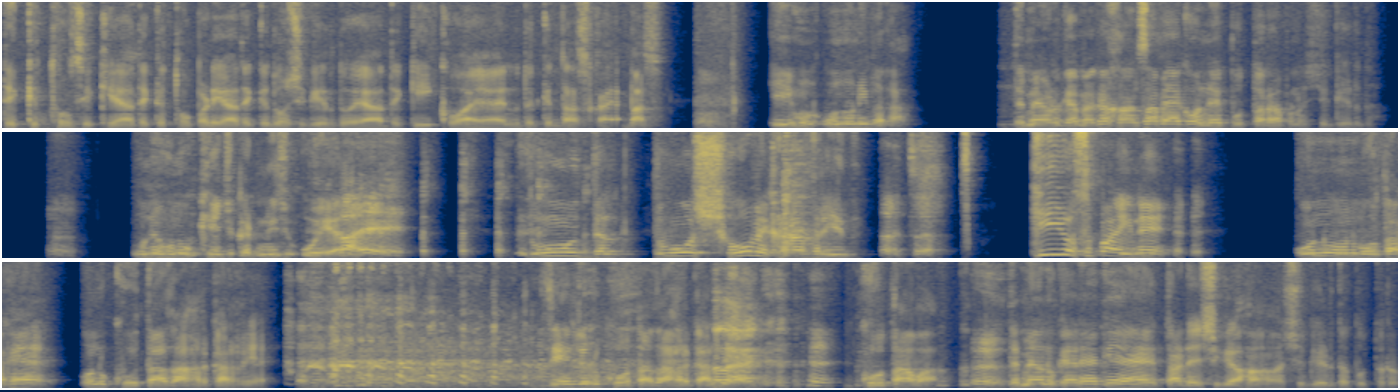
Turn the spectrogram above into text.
ਤੇ ਕਿੱਥੋਂ ਸਿੱਖਿਆ ਤੇ ਕਿੱਥੋਂ ਪੜਿਆ ਤੇ ਕਿਦੋਂ ਸ਼ਾਗਿਰਦ ਹੋਇਆ ਤੇ ਕੀ ਖਵਾਇਆ ਇਹਨੂੰ ਤੇ ਕਿੱਦਾਂ ਸਿਖਾਇਆ ਬਸ। ਇਹ ਹੁਣ ਉਹਨੂੰ ਨਹੀਂ ਪਤਾ। ਤੇ ਮੈਂ ਹੁਣ ਕਿਹਾ ਮੈਂ ਕਿਹਾ ਖਾਨ ਸਾਹਿਬ ਇਹ ਕੋਨੇ ਪੁੱਤਰ ਆ ਆਪਣਾ ਸ਼ਾਗਿਰਦ। ਉਹਨੇ ਹੁਣ ਉਹ ਖਿੱਚ ਕੱਢਣੀ ਸੀ ਓਏ ਹਾਏ। ਤੂੰ ਤੂੰ ਉਹ ਸ਼ੋਅ ਵੇਖਣਾ ਫਰੀਦ। ਅੱਛਾ। ਕੀ ਉਸ ਭਾਈ ਨੇ? ਉਹਨੂੰ ਹੁਣ ਮੋਤਾ ਹੈ ਉਹਨੂੰ ਖੋਤਾ ਜ਼ਾਹਰ ਕਰ ਰਿਹਾ। ਜ਼ੇਨ ਜਿਹਨੂੰ ਖੋਤਾ ਜ਼ਾਹਰ ਕਰ ਹੈ। ਖੋਤਾ ਵਾ। ਤੇ ਮੈਂ ਉਹਨੂੰ ਕਹਿ ਰਿਹਾ ਕਿ ਇਹ ਤੁਹਾਡੇ ਸ਼ਿਗ ਹਾਂ ਸ਼ਗਿਰਦ ਦਾ ਪੁੱਤਰ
